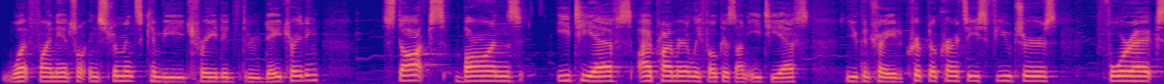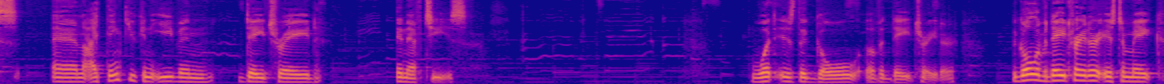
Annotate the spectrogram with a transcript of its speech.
What financial instruments can be traded through day trading? Stocks, bonds, ETFs. I primarily focus on ETFs. You can trade cryptocurrencies, futures, forex, and I think you can even day trade NFTs. What is the goal of a day trader? The goal of a day trader is to make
